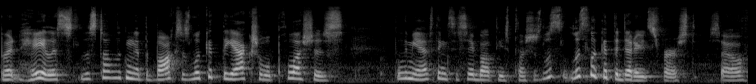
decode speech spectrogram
But hey, let's let's stop looking at the boxes. Look at the actual plushes. Believe me, I have things to say about these plushes. Let's let's look at the deadites first. So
